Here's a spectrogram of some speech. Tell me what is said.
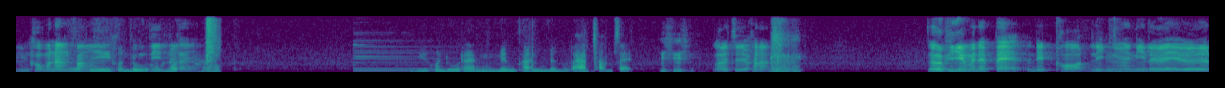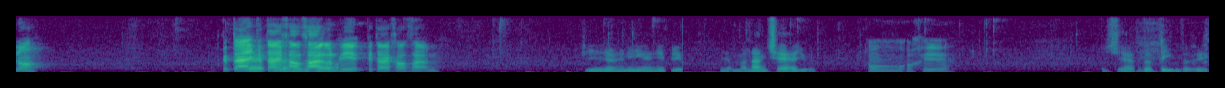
อืมเขามานั่งสฟัวังสดีคนดูผมทั้งหมดไครับผมสวัสดีคนดูทั้งหนึ่งพันหนึ่งล้านสามแสนอะไรจะเยอะขนาดนั้น เออพี่ยังไม่ได้แปะดิสคอร์ดลิงก์ไอ้นี่เลย เออเนาะกระจายกระจายข่าวสารกันพี่กระจายข่าวสารพี่ยังนี่ไงพี่เนี่ยมานั่งแชร์อยู่อ๋อโอเคแชร์สตรีมตัวเอง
